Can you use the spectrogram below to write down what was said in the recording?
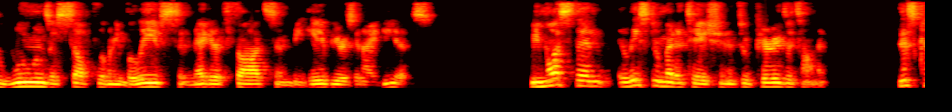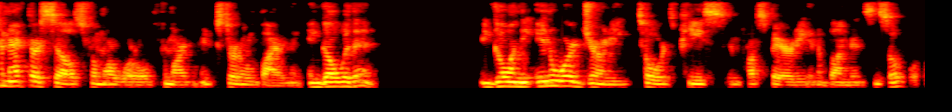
the wounds of self-limiting beliefs and negative thoughts and behaviors and ideas, we must then, at least through meditation and through periods of time, disconnect ourselves from our world, from our external environment, and go within. And go on the inward journey towards peace and prosperity and abundance and so forth.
